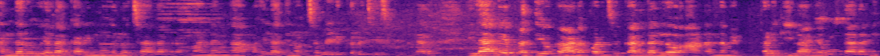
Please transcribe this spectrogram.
అందరూ ఇలా కరీంనగర్లో చాలా బ్రహ్మాండంగా మహిళా దినోత్సవ వేడుకలు చేసుకుంటున్నారు. ఇలాగే ప్రతి ఒక్క ఆడపడుచు కళ్ళల్లో ఆనందం ఎప్పటికీ ఇలాగే ఉండాలని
